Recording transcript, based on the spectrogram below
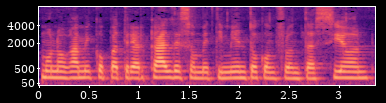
monogámico patriarcal de sometimiento, confrontación,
